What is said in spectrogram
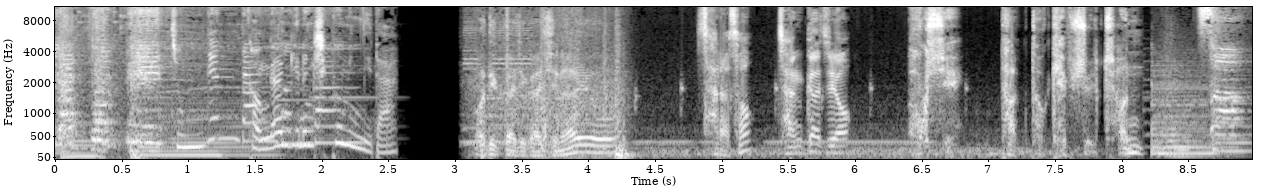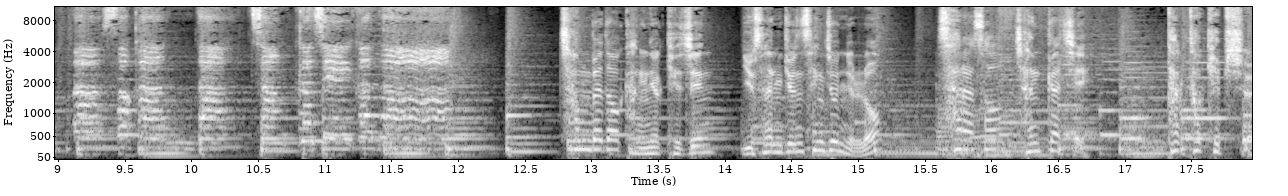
락토피. 종근당 건강기능식품입니다. 어디까지 가시나요? 살아서 장까지요. 혹시 닥터 캡슐 천? 살아서 간 1000배 더 강력해진 유산균 생존율로 살아서 장까지. 닥터 캡슐.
